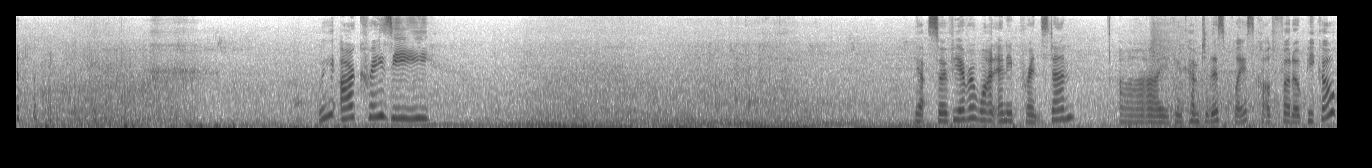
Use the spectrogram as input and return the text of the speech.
we are crazy. Yeah, so if you ever want any prints done, uh, you can come to this place called Photo Pico.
